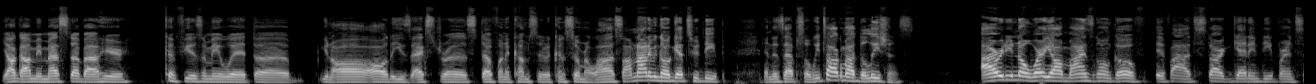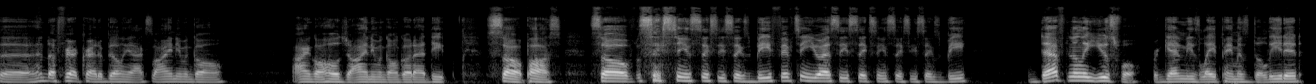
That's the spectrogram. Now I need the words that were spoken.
y'all got me messed up out here, confusing me with uh you know, all, all these extra stuff when it comes to the consumer law. So I'm not even gonna get too deep in this episode. We talk about deletions. I already know where y'all mind's gonna go if, if I start getting deeper into the Fair Credit Billing Act. So I ain't even going I ain't gonna hold you. I ain't even gonna go that deep. So pause. So 1666B, 15 USC 1666B, definitely useful for getting these late payments deleted.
